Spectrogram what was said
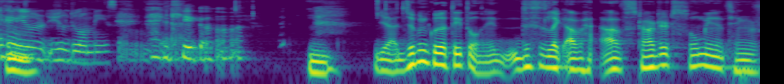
I think you'll you'll do amazing. Thank you. या जे पनि कुरा त्यही त हो नि दिस इज लाइक अब I've started so many things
